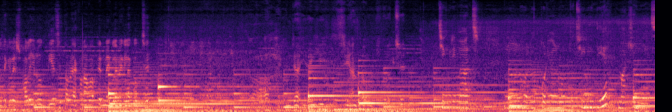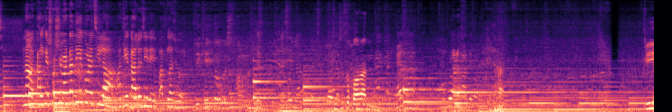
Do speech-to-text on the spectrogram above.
সকাল থেকে বেশ ভালোই রোদ দিয়েছে তবে এখন আবার ফের মেঘলা মেঘলা করছে। যাই দেখি শ্রীয়ান্ত কি চিংড়ি মাছ নুন হলুদ পরিমাণ মতো চিনি দিয়ে মাখিয়ে নিয়েছি। না কালকে সর্ষে বাটা দিয়ে করেছিলাম আজকে কালো জিরে পাতলা ঝোল। দেখেই তো বেশ ভালো লাগছে। কিছু তো করার নেই। হ্যাঁ। কি?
